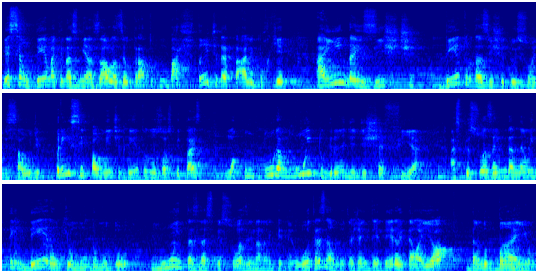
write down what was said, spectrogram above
Esse é um tema que nas minhas aulas eu trato com bastante detalhe, porque ainda existe dentro das instituições de saúde, principalmente dentro dos hospitais, uma cultura muito grande de chefia. As pessoas ainda não entenderam que o mundo mudou. Muitas das pessoas ainda não entenderam, outras não, outras já entenderam e estão aí, ó, dando banho.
